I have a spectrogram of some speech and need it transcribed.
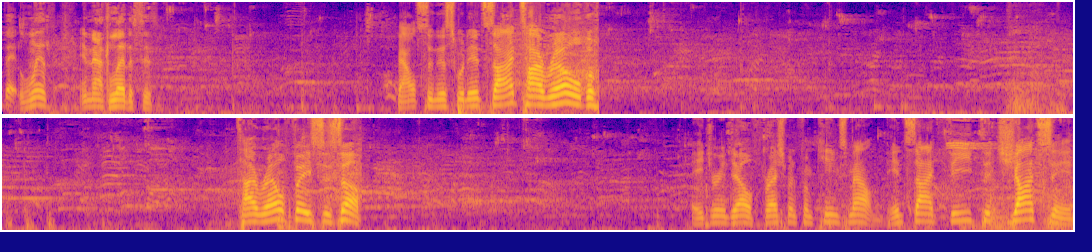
all that length and athleticism. Bouncing this one inside. Tyrell. The Tyrell faces up. Adrian Delph, freshman from Kings Mountain. Inside feed to Johnson.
